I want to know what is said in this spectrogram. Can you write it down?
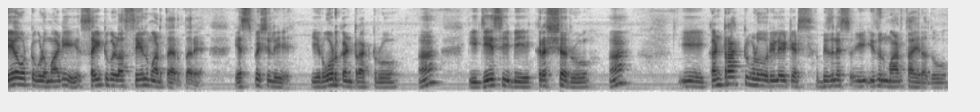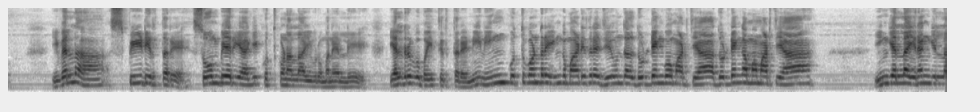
ಲೇಔಟ್ಗಳು ಮಾಡಿ ಸೈಟುಗಳ ಸೇಲ್ ಮಾಡ್ತಾ ಇರ್ತಾರೆ. ಎಸ್ಪೆಷಲಿ ಈ ರೋಡ್ ಕಾಂಟ್ರಾಕ್ಟ್ರು ಈ ಜೆ ಸಿ ಬಿ ಕ್ರಷರು ಈ ಕಂಟ್ರಾಕ್ಟ್ಗಳು ರಿಲೇಟೆಡ್ಸ್ ಬಿಸ್ನೆಸ್ ಇದನ್ನು ಮಾಡ್ತಾ ಇರೋದು. ಇವೆಲ್ಲ ಸ್ಪೀಡ್ ಇರ್ತಾರೆ, ಸೋಂಬೇರಿಯಾಗಿ ಕುತ್ಕೊಳಲ್ಲ ಇವರು ಮನೆಯಲ್ಲಿ. ಎಲ್ರಿಗೂ ಬೈತಿರ್ತಾರೆ, ನೀನು ಹಿಂಗೆ ಕುತ್ಕೊಂಡ್ರೆ ಹಿಂಗೆ ಮಾಡಿದರೆ ಜೀವನದಲ್ಲಿ ದುಡ್ಡು ಹೆಂಗೋ ಮಾಡ್ತೀಯಾ? ದುಡ್ಡು ಹೆಂಗಮ್ಮ ಮಾಡ್ತೀಯಾ? ಹಿಂಗೆಲ್ಲ ಇರಂಗಿಲ್ಲ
